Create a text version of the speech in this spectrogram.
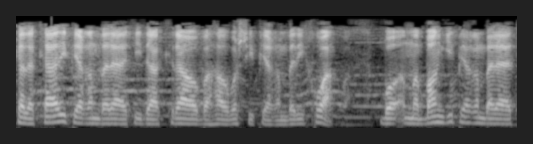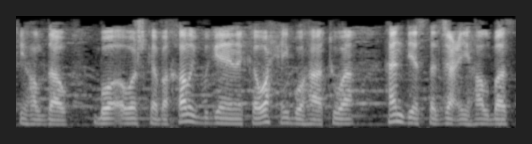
کە لە کاری پێغەمبەرایەتیدا کراوە بە هاوبەشی پێغەمبەری خوا بۆ ئەمە بانگی پێغەمبەرایەتی هەڵدا و بۆ ئەوەش کە بە خەڵک بگەیەنە کە وەحی بۆ هاتووە هەندێ سەجعی هەڵبەست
